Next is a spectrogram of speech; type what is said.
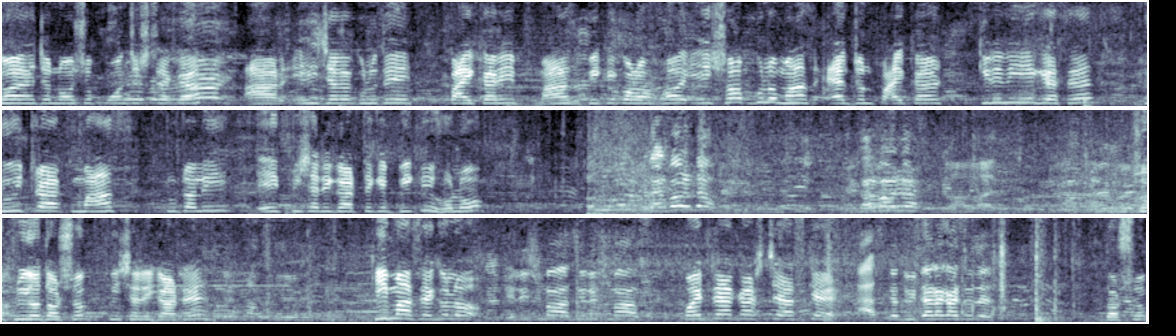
নয় হাজার নয়শো পঞ্চাশ টাকা। আর এই জায়গাগুলোতে পাইকারি মাছ বিক্রি করা হয়। এই সবগুলো মাছ একজন পাইকার কিনে নিয়ে গেছে। দুই ট্রাক মাছ টোটালি এই ফিশারি ঘাট থেকে বিক্রি হলো। সুপ্রিয় দর্শক ফিশারি ঘাটে কি মাছ এগুলো? ইলিশ মাছ ইলিশ মাছ। কয় ট্রাক আসছে আজকে? আজকে দুই ট্রাক আছে দর্শক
